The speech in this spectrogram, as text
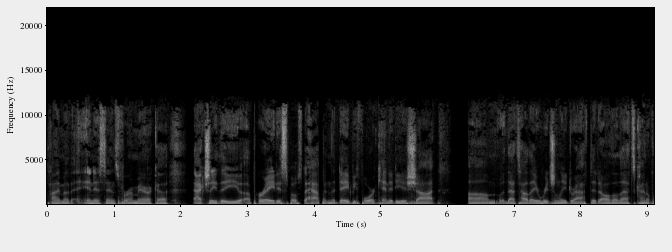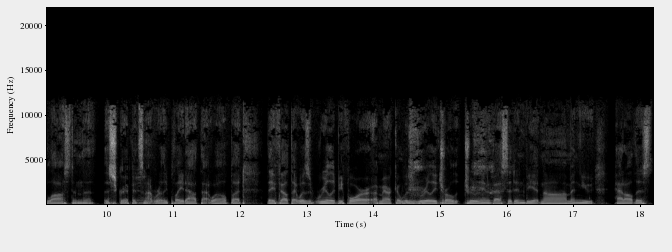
time of innocence for America. Actually, the uh, parade is supposed to happen the day before Kennedy is shot. Um, that's how they originally drafted, although that's kind of lost in the, the script. It's not really played out that well. But they felt that was really before America was really tro- truly invested in Vietnam, and you had all this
